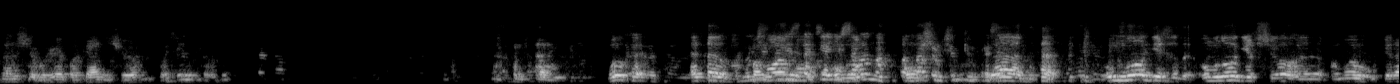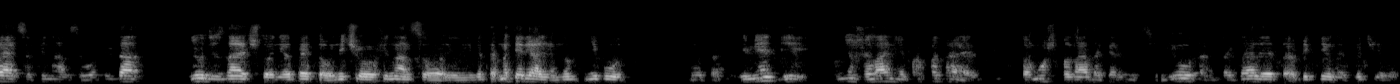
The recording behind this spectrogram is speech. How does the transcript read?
дальше уже пока ничего. после этого. Да. Ну, это, читали по-моему, они у все равно под нашим чутким да, присмотром. да. У многих, у многих все, по-моему, упирается в финансы. Вот когда люди знают, что они от этого ничего финансового или материального ну, не будут вот иметь, и у них желание пропадает, потому что надо кормить семью там, и так далее. Это объективные причины.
